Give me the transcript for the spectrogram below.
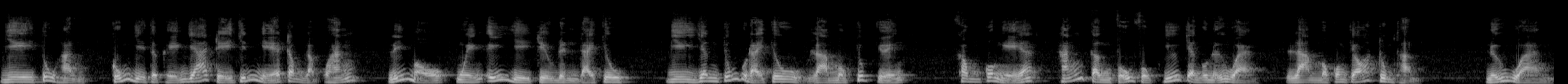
Vì tu hành cũng vì thực hiện giá trị chính nghĩa trong lòng của hắn, Lý Mộ nguyện ý vì triều đình Đại Chu, vì dân chúng của Đại Chu làm một chút chuyện, không có nghĩa hắn cần phủ phục dưới chân của nữ hoàng, làm một con chó trung thành. Nữ hoàng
